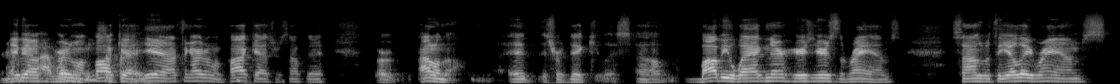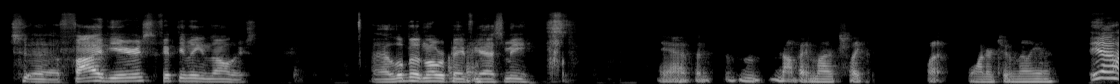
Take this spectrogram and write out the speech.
maybe I, I heard it on podcast. surprised. Yeah, I think I heard it on podcast or something, or I don't know. It, it's ridiculous. Um, Bobby Wagner, here's here's the Rams, signs with the LA Rams, to, uh, five years, fifty million dollars. a little bit of an overpay, if you ask me. Yeah, but mm, not by much. Like what, one or two million? Yeah,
